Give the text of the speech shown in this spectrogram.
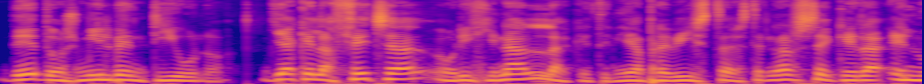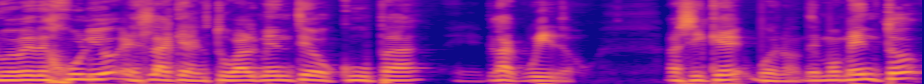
de 2021, ya que la fecha original, la que tenía prevista estrenarse, que era el 9 de julio, es la que actualmente ocupa eh, Black Widow. Así que, bueno, de momento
